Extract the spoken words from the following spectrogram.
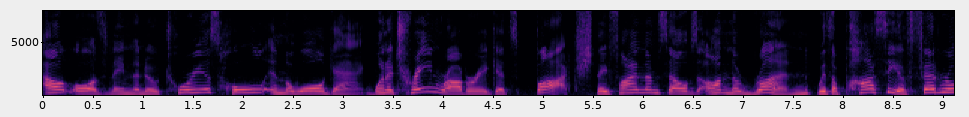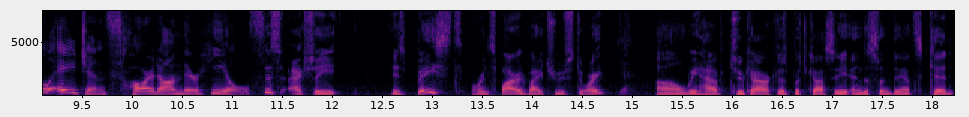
outlaws named the Notorious Hole in the Wall Gang. When a train robbery gets botched, they find themselves on the run with a posse of federal agents hard on their heels. This actually is based or inspired by a true story. Um, we have two characters, Butch Cassidy and the Sundance Kid,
